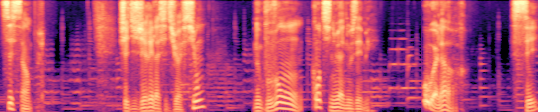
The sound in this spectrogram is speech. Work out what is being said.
c'est simple j'ai digéré la situation, nous pouvons continuer à nous aimer. Ou alors, c'est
